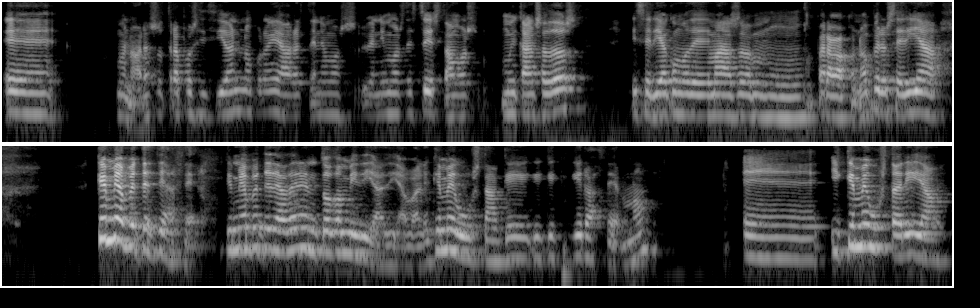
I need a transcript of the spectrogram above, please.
eh, bueno, ahora es otra posición, ¿no? Porque ahora tenemos, venimos de esto y estamos muy cansados y sería como de más mm, para abajo, ¿no? Pero sería, ¿qué me apetece hacer? ¿Qué me apetece hacer en todo mi día a día, ¿vale? ¿Qué me gusta? ¿Qué, qué, qué quiero hacer, ¿no? Eh, ¿Y qué me gustaría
